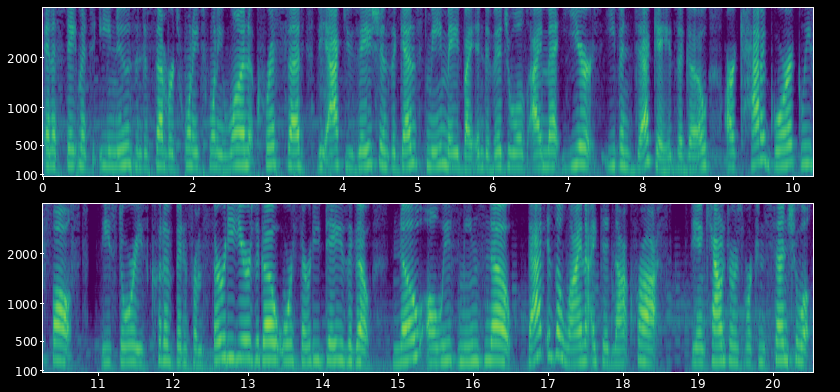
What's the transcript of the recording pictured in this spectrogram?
In a statement to E! News in December 2021, Chris said, The accusations against me made by individuals I met years, even decades ago, are categorically false. These stories could have been from 30 years ago or 30 days ago. No always means no. That is a line I did not cross. The encounters were consensual.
